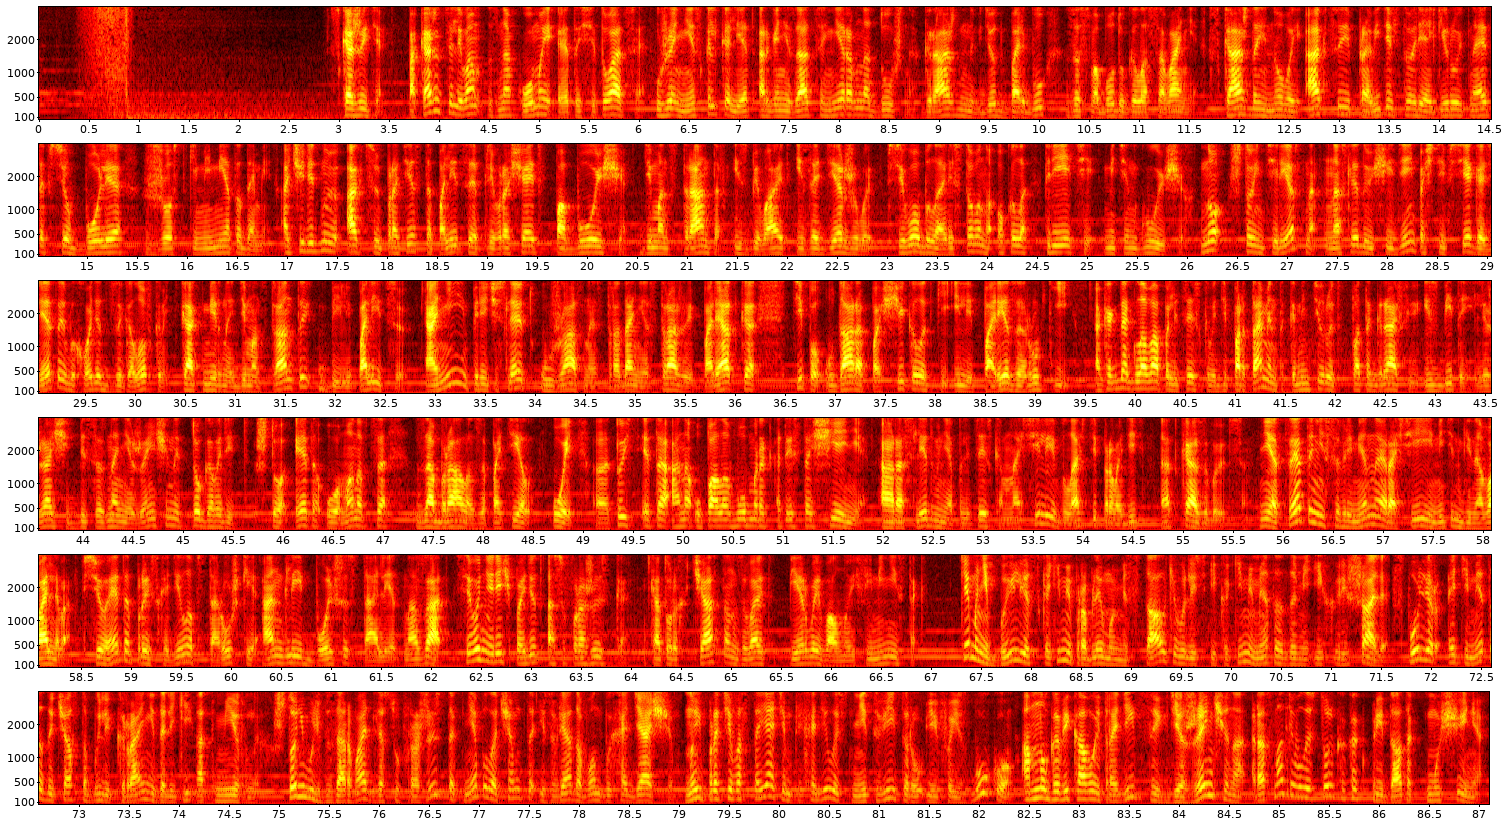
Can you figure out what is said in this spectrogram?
Скажите, Покажется ли вам знакомой эта ситуация? Уже несколько лет организация неравнодушных граждан ведет борьбу за свободу голосования. С каждой новой акцией правительство реагирует на это все более жесткими методами. Очередную акцию протеста полиция превращает в побоище. Демонстрантов избивает и задерживает. Всего было арестовано около трети митингующих. Но, что интересно, на следующий день почти все газеты выходят с заголовками, как мирные демонстранты били полицию. Они перечисляют перечисляют ужасные страдания стражей порядка, типа удара по щиколотке или пореза руки. А когда глава полицейского департамента комментирует фотографию избитой, лежащей без сознания женщины, то говорит, что это у ОМОНовца забрало, запотело. Ой, э, то есть это она упала в обморок от истощения, а расследование о полицейском насилии власти проводить отказываются. Нет, это не современная Россия и митинги Навального. Все это происходило в старушке Англии больше ста лет назад. Сегодня речь пойдет о суфражистках, которых часто называют первой волной феминисток. Кем они были, с какими проблемами сталкивались и какими методами их решали. Спойлер, эти методы часто были крайне далеки от мирных. Что-нибудь взорвать для суфражисток не было чем-то из ряда вон выходящим. Но и противостоять им приходилось не Твиттеру и Фейсбуку, а многовековой традиции, где женщина рассматривалась только как придаток к мужчине.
